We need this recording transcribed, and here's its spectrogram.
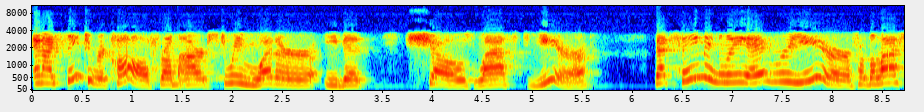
And I seem to recall from our extreme weather event shows last year that seemingly every year for the last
